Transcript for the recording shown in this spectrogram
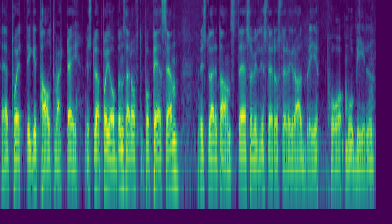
uh, på et digitalt verktøy. Hvis du er på jobben, så er det ofte på PC-en. Hvis du er et annet sted, så vil det i større og større grad bli på mobilen.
